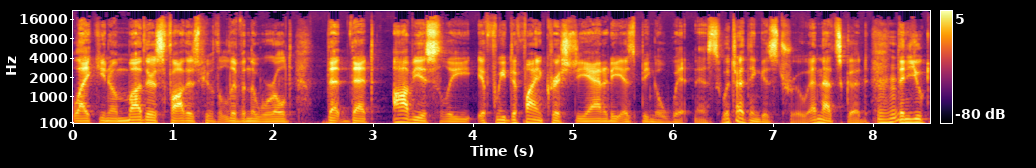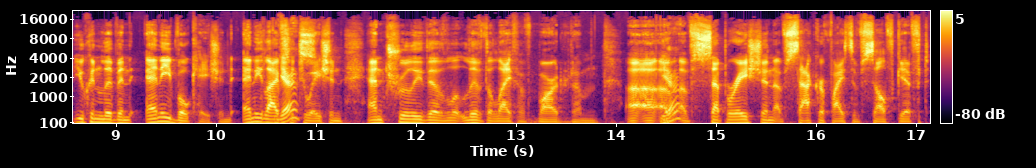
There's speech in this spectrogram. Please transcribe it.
like you know mothers, fathers, people that live in the world that that obviously if we define Christianity as being a witness, which I think is true, and that's good, then you you can live in any vocation, any life Mm-hmm. Yes. situation, and truly the, live the life of martyrdom, uh, of- Yeah. of, separation, of sacrifice, of self gift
